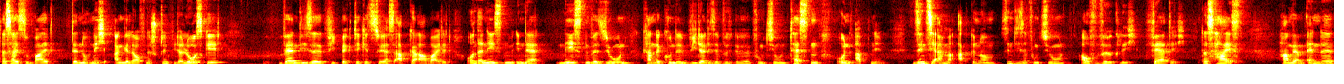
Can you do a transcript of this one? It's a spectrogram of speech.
Das heißt, sobald der noch nicht angelaufene Sprint wieder losgeht, werden diese Feedback-Tickets zuerst abgearbeitet und der nächsten, in der nächsten Version kann der Kunde wieder diese äh, Funktion testen und abnehmen. Sind sie einmal abgenommen, sind diese Funktionen auch wirklich fertig. Das heißt, haben wir am Ende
